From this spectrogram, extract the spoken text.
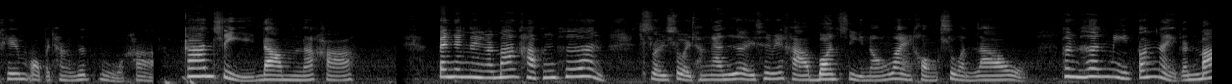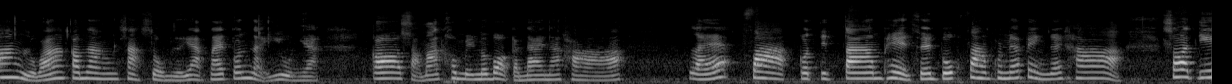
เข้มออกไปทางเลือดหมูค่ะ ก้านสีดำนะคะ เป็นยังไงกันบ้างคะเพื่อนๆ สวยๆทั้งนั้นเลยใช่ไหมคะ บอลสีน้องใหม่ของสวนเรา เพื่อนๆ มีต้นไหนกันบ้าง หรือว่ากำลังสะสมหรืออยากได้ต้นไหนอยู่เนี่ย ก็สามารถคอมเมนต์มาบอกกันได้นะคะ และฝากกดติดตามเพจ Facebook ฟาร์มคุณแม่เป่งด้วยค่ะ สวัสดี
